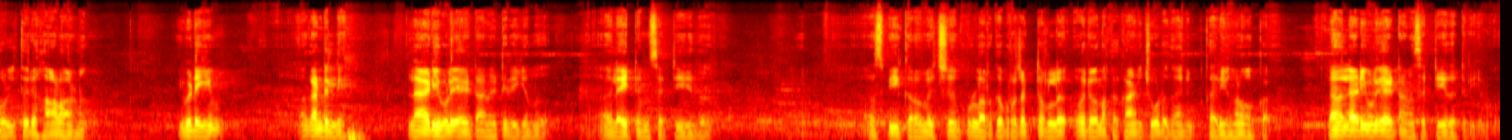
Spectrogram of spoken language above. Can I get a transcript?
പോലത്തെ ഒരു ഹാളാണ്. ഇവിടെയും കണ്ടില്ലേ? എല്ലാം അടിപൊളിയായിട്ടാണ് ഇട്ടിരിക്കുന്നത്. ലൈറ്റും സെറ്റ് ചെയ്ത് സ്പീക്കറും വെച്ച് പിള്ളേർക്ക് പ്രൊജക്ടറിൽ ഓരോന്നൊക്കെ കാണിച്ചു കൊടുക്കാനും കാര്യങ്ങളും ഒക്കെ. എല്ലാം നല്ല അടിപൊളിയായിട്ടാണ് സെറ്റ് ചെയ്തിട്ടിരിക്കുന്നത്.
